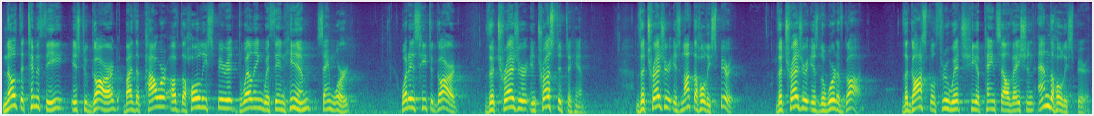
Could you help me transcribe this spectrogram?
Note that Timothy is to guard by the power of the Holy Spirit dwelling within him, same word. What is he to guard? The treasure entrusted to him. The treasure is not the Holy Spirit. The treasure is the word of God, the gospel through which he obtained salvation and the Holy Spirit.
